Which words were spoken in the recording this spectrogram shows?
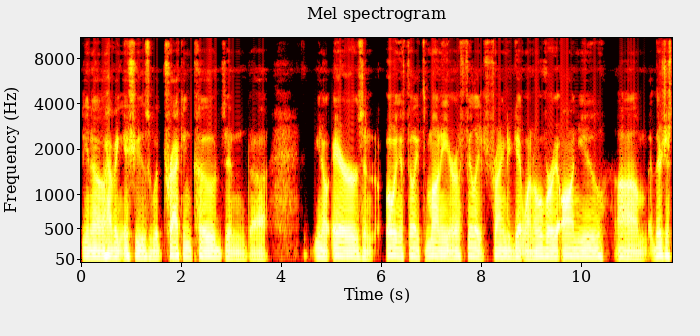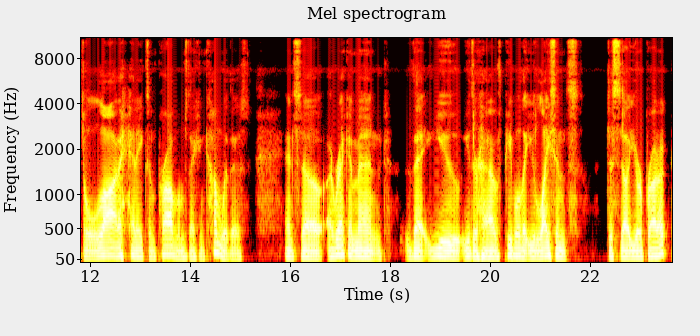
You know, having issues with tracking codes and uh, you know errors and owing affiliates money or affiliates trying to get one over on you. Um, there's just a lot of headaches and problems that can come with this. And so I recommend that you either have people that you license to sell your product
